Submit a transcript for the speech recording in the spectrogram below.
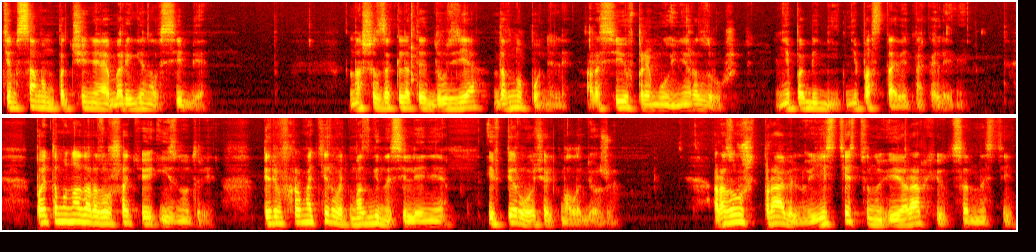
тем самым подчиняя аборигенов себе. Наши заклятые друзья давно поняли, Россию впрямую не разрушить, не победить, не поставить на колени. Поэтому надо разрушать ее изнутри, переформатировать мозги населения и в первую очередь молодежи разрушить правильную, естественную иерархию ценностей,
